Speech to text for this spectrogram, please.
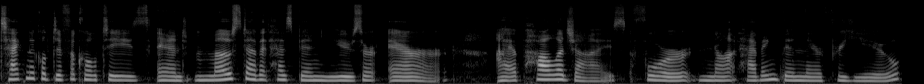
technical difficulties, and most of it has been user error. I apologize for not having been there for you.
